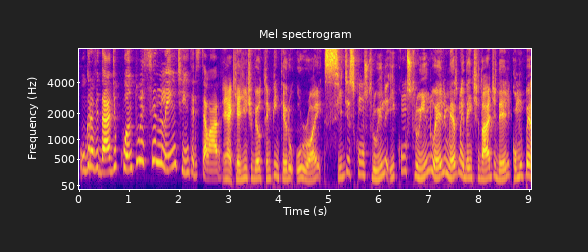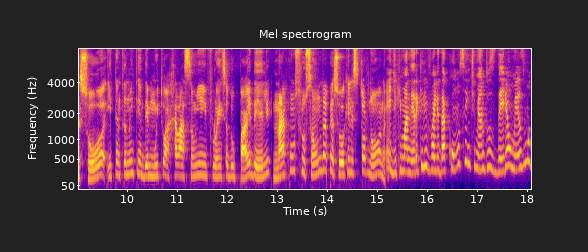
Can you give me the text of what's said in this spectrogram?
o Gravidade, quanto o excelente Interestelar. É, aqui a gente vê o tempo inteiro o Roy se desconstruindo e construindo ele mesmo, a identidade dele como pessoa e tentando entender muito a relação e a influência do pai dele na construção da pessoa que ele se tornou, né? E de que maneira que ele vai lidar com os sentimentos dele ao mesmo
